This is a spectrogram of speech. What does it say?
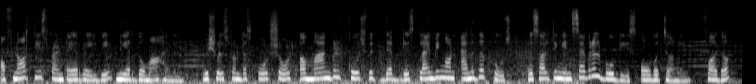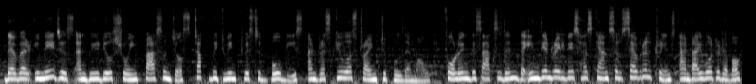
of Northeast Frontier Railway near Domahani. Visuals from the spot showed a mangled coach with debris climbing on another coach, resulting in several bogies overturning. Further, there were images and videos showing passengers stuck between twisted bogies and rescuers trying to pull them out. Following this accident, the Indian Railways has cancelled several trains and diverted about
